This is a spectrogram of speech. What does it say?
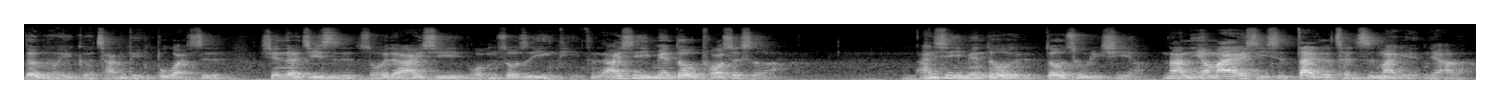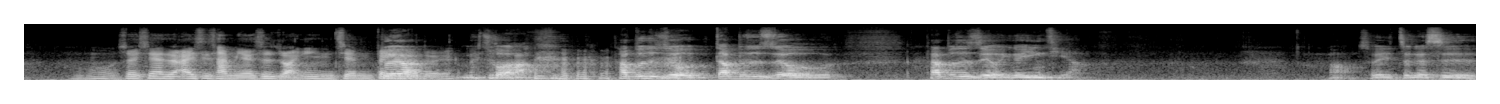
任何一个产品，不管是现在即使所谓的 IC，我们说是硬体，但是 IC 里面都有 processor 啊。IC 里面都有都有处理器啊。那你要卖 IC 是带着城市卖给人家的。哦，所以现在的 IC 产品也是软硬兼备，对啊，对，没错啊。它不是只有，它不是只有，它不是只有一个硬体啊。哦，所以这个是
